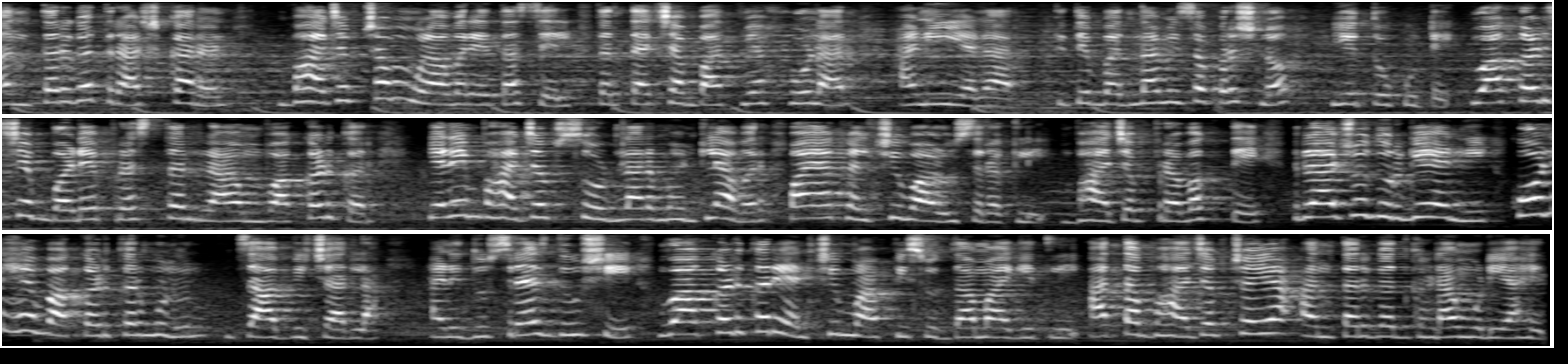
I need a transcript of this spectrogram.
अंतर्गत राजकारण भाजपच्या मुळावर येत असेल तर त्याच्या बातम्या होणार आणि येणार. तिथे बदनामीचा प्रश्न येतो कुठे? वाकडचे बडे प्रस्तर राम वाकडकर यांनी भाजप सोडणार म्हटल्यावर पायाखालची वाळू सरकली. भाजप प्रवक्ते राजू दुर्गे यांनी कोण हे वाकडकर म्हणून जाब विचारला आणि दुसऱ्याच दिवशी वाकडकर यांची माफी सुद्धा मागितली. आता भाजपच्या या अंतर्गत घडामोडी आहेत.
